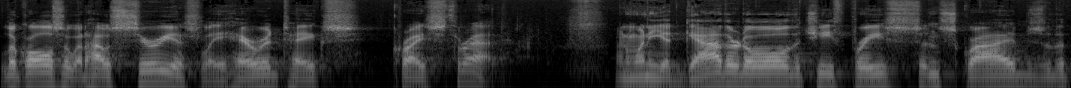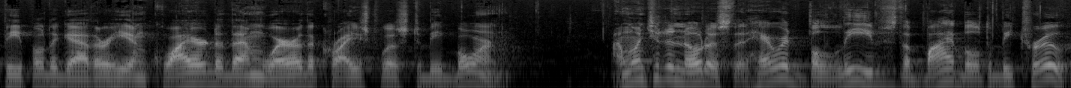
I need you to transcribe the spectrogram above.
Look also at how seriously Herod takes Christ's threat. And when he had gathered all the chief priests and scribes of the people together, he inquired of them where the Christ was to be born. I want you to notice that Herod believes the Bible to be true.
